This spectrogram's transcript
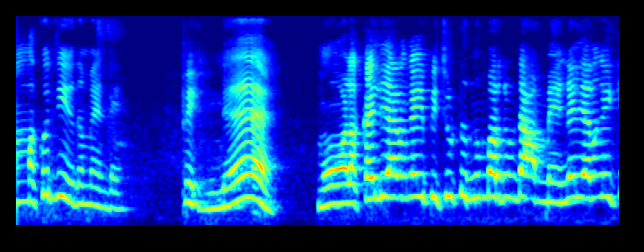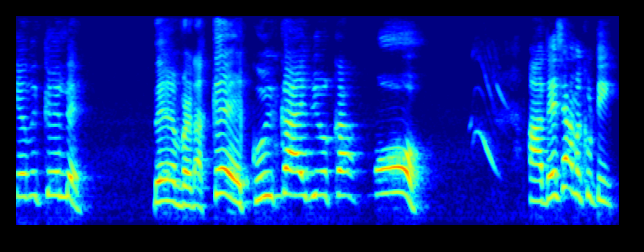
അമ്മക്കൊരു ജീവിതം വേണ്ടേ? പിന്നെ മോളെ കല്യാണം കഴിപ്പിച്ചിട്ടെന്നും പറഞ്ഞുകൊണ്ട് അമ്മയും കല്യാണം കഴിക്കാൻ നിൽക്കല്ലേ ഇതെവിടെ കേക്കു ഈ കാര്യമൊക്കെ? ഓ അതെ ശ്യാമക്കുട്ടി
